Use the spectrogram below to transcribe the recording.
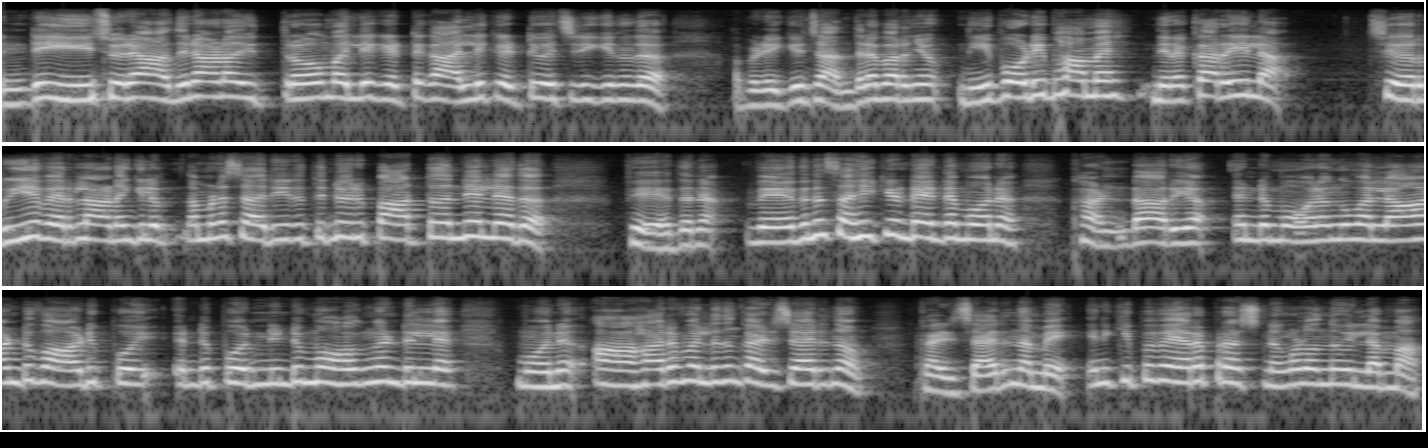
എന്റെ ഈശ്വര അതിനാണോ ഇത്രയും വലിയ കെട്ട് കാലിൽ കെട്ടി വെച്ചിരിക്കുന്നത്? അപ്പോഴേക്കും ചന്ദ്ര പറഞ്ഞു നീ പോടി ഭാമേ നിനക്കറിയില്ല. ചെറിയ വിരലാണെങ്കിലും നമ്മുടെ ശരീരത്തിന്റെ ഒരു പാർട്ട് തന്നെയല്ലേ അത്? വേദന വേദന സഹിക്കണ്ടേ എന്റെ മോന്? കണ്ടാ അറിയാം എന്റെ മോനങ്ങ് വല്ലാണ്ട് വാടിപ്പോയി. എന്റെ പൊന്നിന്റെ മുഖം കണ്ടില്ലേ? മോന് ആഹാരം വല്ലതും കഴിച്ചായിരുന്നോ? കഴിച്ചായിരുന്നമ്മേ എനിക്കിപ്പോൾ വേറെ പ്രശ്നങ്ങളൊന്നുമില്ലമ്മ.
